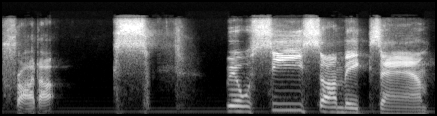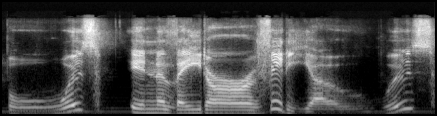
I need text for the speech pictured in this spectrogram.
products. We'll see some examples in later videos.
